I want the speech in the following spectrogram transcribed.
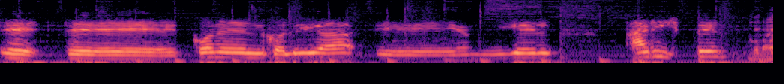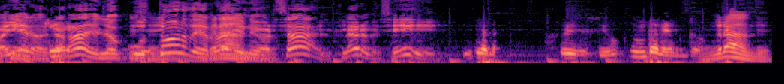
Este, con el colega eh, Miguel Arispe, Compañero de ¿Qué? la radio, locutor Sí, de Radio grande. Universal, claro que sí, claro, un talento. Un grande.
